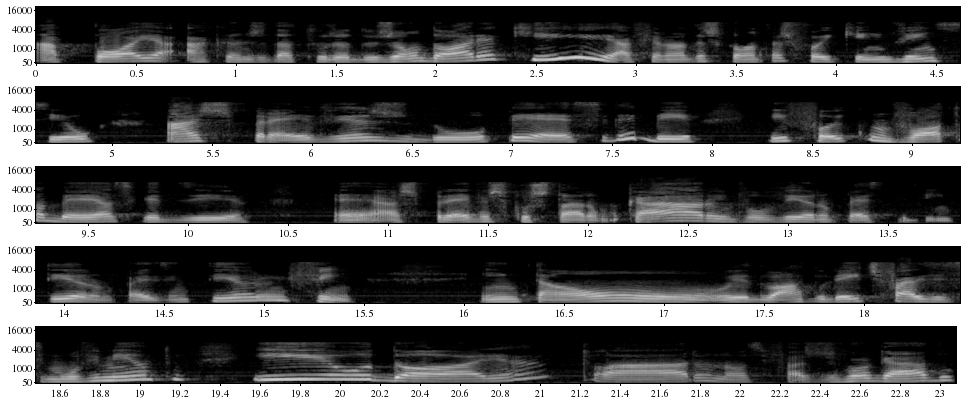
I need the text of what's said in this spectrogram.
apoia a candidatura do João Dória, que, afinal das contas, foi quem venceu as prévias do PSDB. E foi com voto aberto, quer dizer, é, as prévias custaram caro, envolveram o PSDB inteiro, o país inteiro, enfim. Então, o Eduardo Leite faz esse movimento e o Dória, claro, não se faz advogado,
